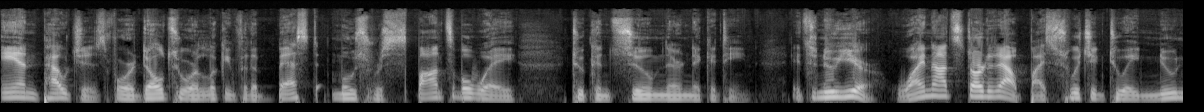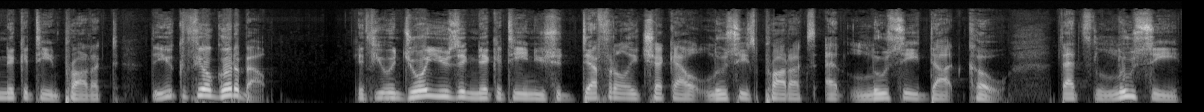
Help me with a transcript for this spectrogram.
and pouches for adults who are looking for the best, most responsible way to consume their nicotine. It's a new year. Why not start it out by switching to a new nicotine product that you can feel good about? If you enjoy using nicotine, you should definitely check out Lucy's products at lucy.co. That's lucy.co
